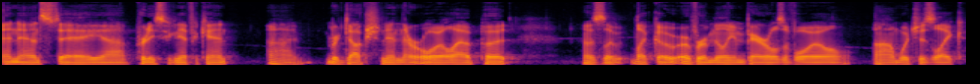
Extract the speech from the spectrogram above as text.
announced a uh, pretty significant uh, reduction in their oil output. It was like, like over a million barrels of oil, um, which is like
